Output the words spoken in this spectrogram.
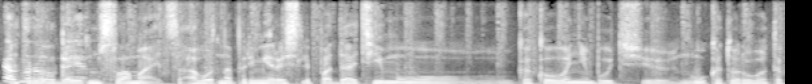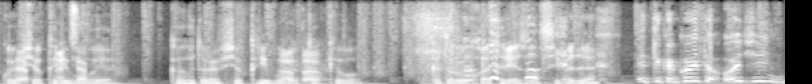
этот алгоритм сломается. А вот, например, если подать ему какого-нибудь, э, ну, у которого такое все кривое, которое все кривое, как его, который ухо отрезал себе, да? Это какой-то очень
